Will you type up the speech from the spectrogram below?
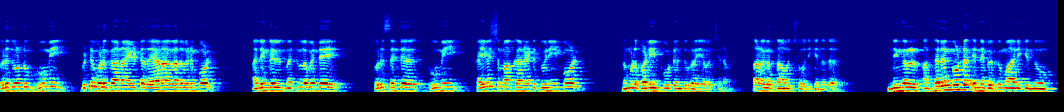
ഒരു തുണ്ട് ഭൂമി വിട്ടുകൊടുക്കാനായിട്ട് തയ്യാറാകാതെ വരുമ്പോൾ അല്ലെങ്കിൽ മറ്റുള്ളവന്റെ ഒരു സെന്റ് ഭൂമി കൈവശമാക്കാനായിട്ട് തുനിയുമ്പോൾ നമ്മൾ പള്ളിയിൽ പോയിട്ട് എന്ത് പ്രയോജനം? അതാണ് കർത്താവ് ചോദിക്കുന്നത്. നിങ്ങൾ അധരം കൊണ്ട് എന്നെ ബഹുമാനിക്കുന്നു.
